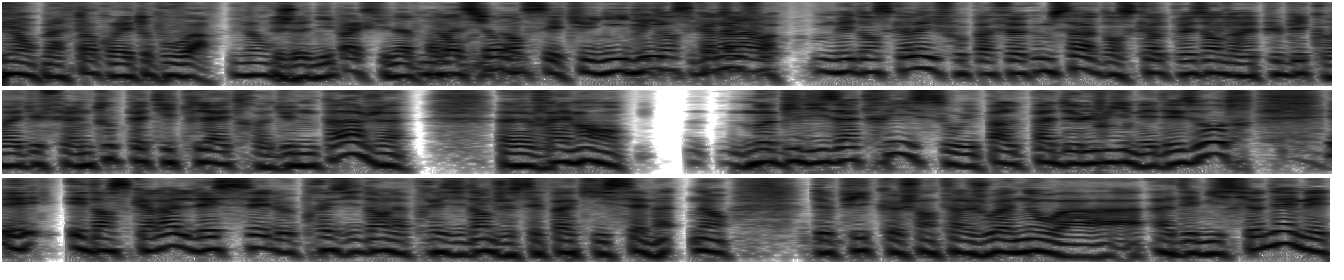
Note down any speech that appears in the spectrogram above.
Non. maintenant qu'on est au pouvoir. Non. Je ne dis pas que c'est une approbation, c'est une idée Mais dans ce cas-là, faut, mais dans ce cas-là, il faut pas faire comme ça. Dans ce cas, le président de la République aurait dû faire une toute petite lettre d'une page, euh, vraiment mobilisatrice, où il parle pas de lui mais des autres. Et, et dans ce cas-là, laisser le président, la présidente, je sais pas qui c'est maintenant, depuis que Chantal Joanneau a, a démissionné, mais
